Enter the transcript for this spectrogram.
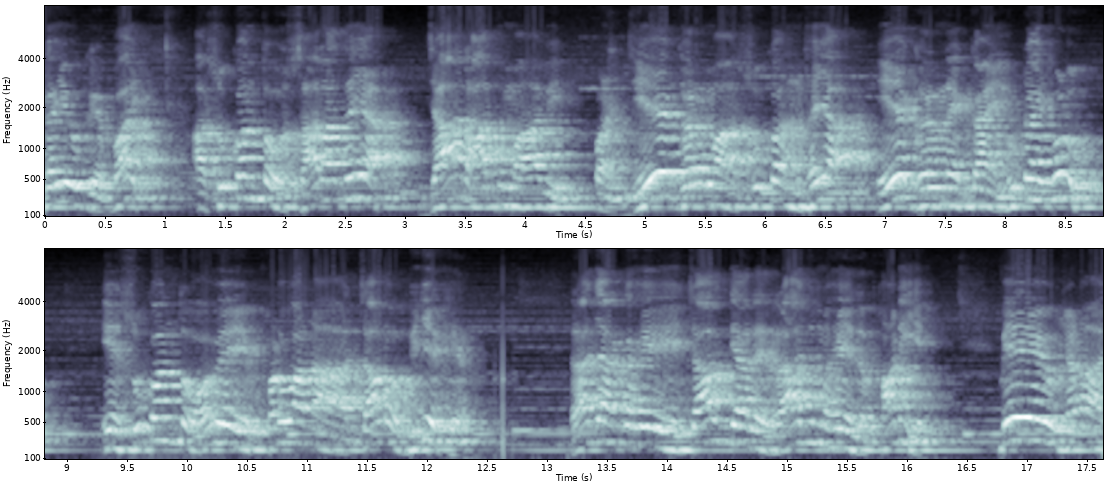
કહ્યું કે, ભાઈ, આ સુકન તો સારા થયા, જાર હાથમાં આવી, પણ જે ઘરમાં સુકન થયા, એ ઘરને કાંઈ લૂંટાય થોડું? એ સુકન તો હવે ફળવાના ચાલો બીજે ઘેર. રાજા કહે, ચાલ ત્યારે રાજમહેલ ફાડીએ. બે જણા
